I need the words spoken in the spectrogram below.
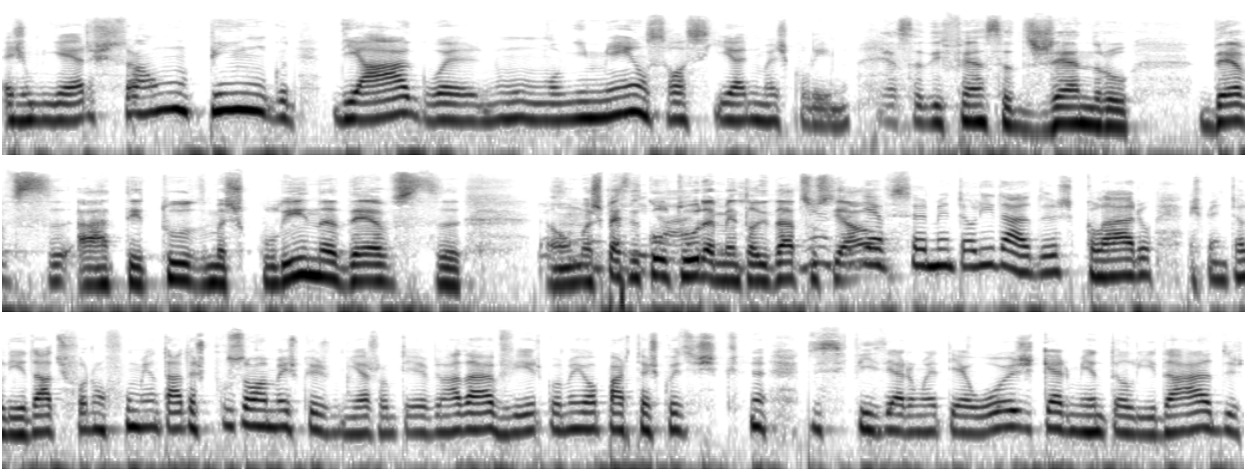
As mulheres são um pingo de água num imenso oceano masculino. Essa diferença de género deve-se à atitude masculina, deve-se a uma espécie de cultura, mentalidade social? Deve-se a mentalidades, claro. As mentalidades foram fomentadas pelos homens, porque as mulheres não têm nada a ver com a maior parte das coisas que se fizeram até hoje, quer mentalidades,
